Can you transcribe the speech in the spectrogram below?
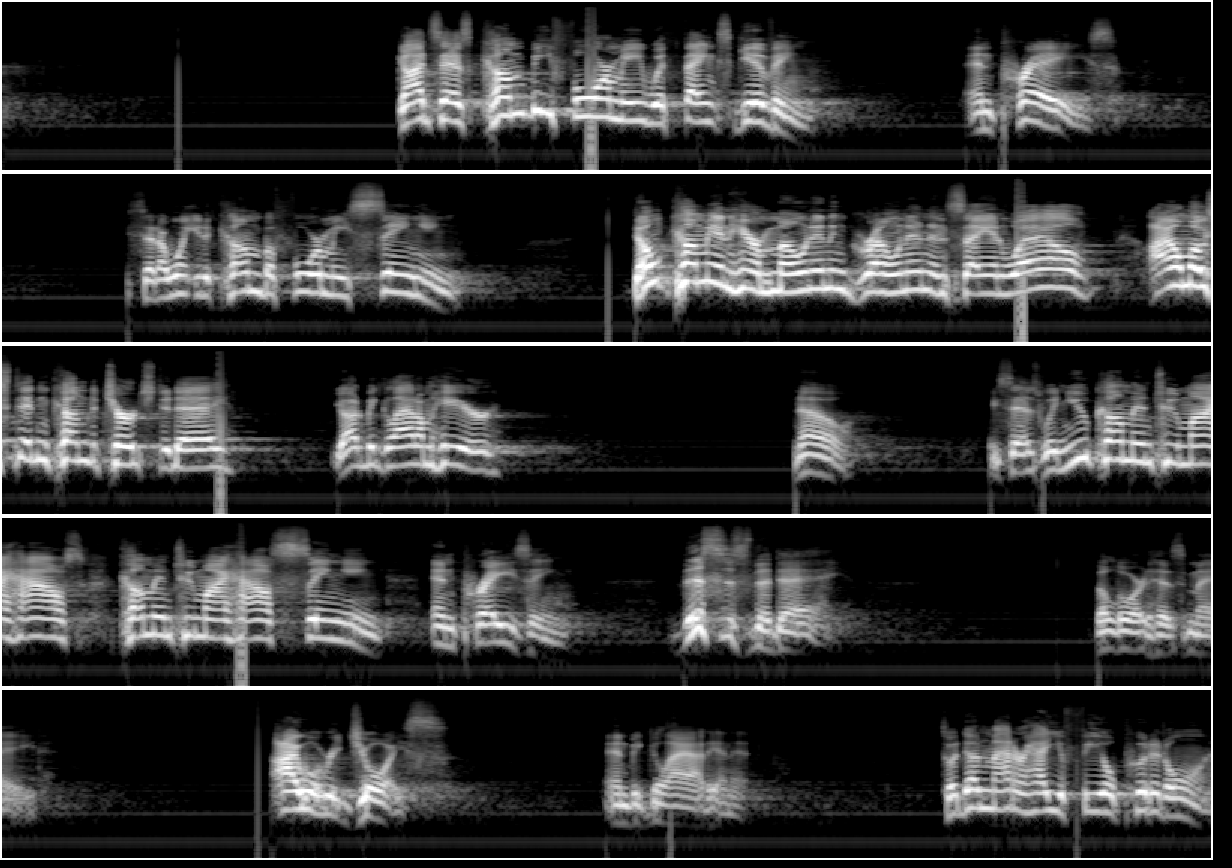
God says, Come before me with thanksgiving and praise. He said, I want you to come before me singing. Don't come in here moaning and groaning and saying, Well, I almost didn't come to church today. You ought to be glad I'm here. No. He says, When you come into my house, come into my house singing and praising. This is the day the Lord has made. I will rejoice and be glad in it. So it doesn't matter how you feel, put it on.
